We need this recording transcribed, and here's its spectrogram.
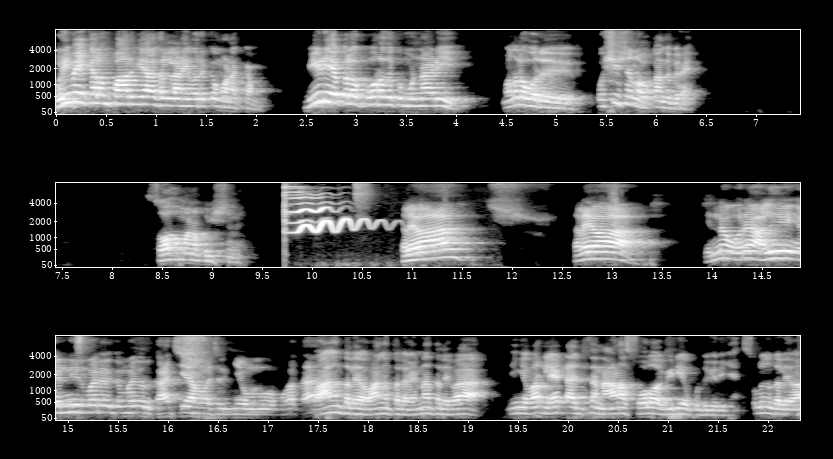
உரிமைக்களம் பார்வையாளர்கள் அனைவருக்கும் வணக்கம். வீடியோக்குள்ள போறதுக்கு முன்னாடி முதல்ல ஒரு பொசிஷன்ல உட்காந்துக்கிறேன். சோகமான பொசிஷன் தலைவா? தலைவா? என்ன ஒரே அழுகை கண்ணீர் மாதிரி இருக்க மாதிரி ஒரு காட்சியா அமைச்சிருக்கீங்க முகத்தை? வாங்க தலைவா வாங்க தலைவா. என்ன தலைவா? நீங்க வர லேட் ஆச்சு தான் நானா சோலோ வீடியோ போட்டுக்கிறீங்க. சொல்லுங்க தலைவா.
